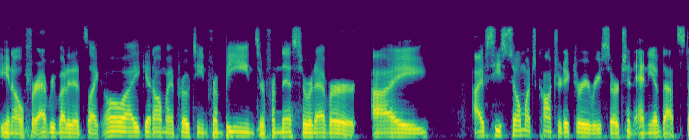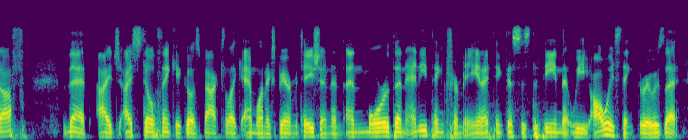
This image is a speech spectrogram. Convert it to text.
you know for everybody that's like oh I get all my protein from beans or from this or whatever I I see so much contradictory research in any of that stuff that I, I still think it goes back to like n1 experimentation and, and more than anything for me. And I think this is the theme that we always think through is that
